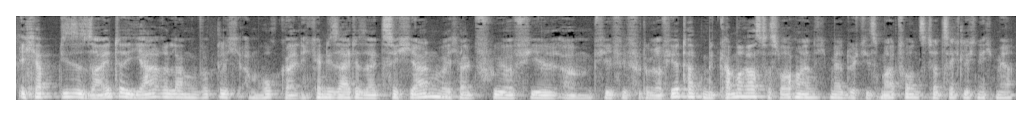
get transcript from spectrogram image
Ich habe diese Seite jahrelang wirklich am hochgehalten. Ich kenne die Seite seit zig Jahren, weil ich halt früher viel, ähm, viel, viel fotografiert habe mit Kameras. Das braucht man nicht mehr, durch die Smartphones tatsächlich nicht mehr.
